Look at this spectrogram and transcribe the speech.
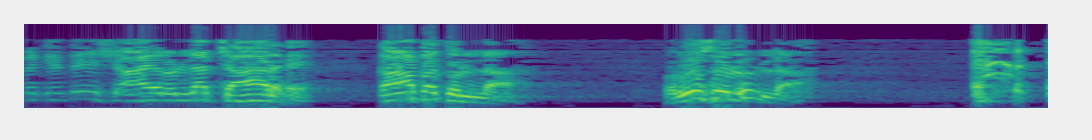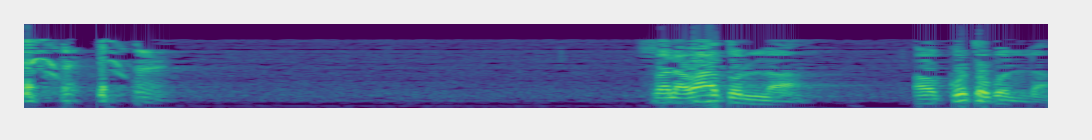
میں کہتے ہیں، شاعر اللہ چار ہے۔ کابت اللہ رسول اللہ۔ صلوات اللہ اور کتب اللہ۔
